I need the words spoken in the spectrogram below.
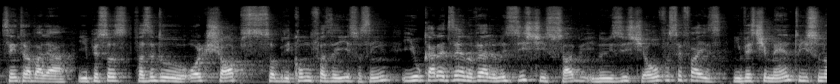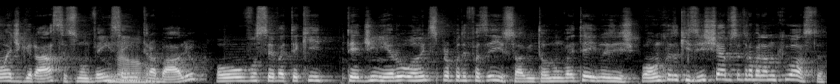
sem trabalhar. E pessoas fazendo workshops sobre como fazer isso, assim. E o cara dizendo, velho, não existe isso, sabe? E não existe. Ou você faz investimento, e isso não é de graça, isso não vem não. sem trabalho, ou você vai ter que ter dinheiro antes para poder fazer isso, sabe? Então não vai ter, não existe. A única coisa que existe é você trabalhar no que gosta.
